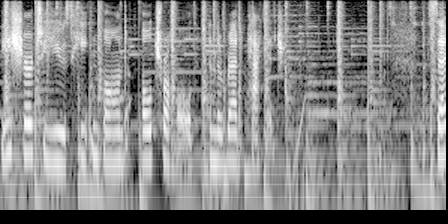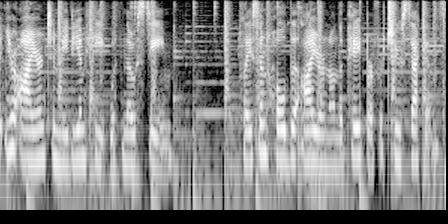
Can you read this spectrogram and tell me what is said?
be sure to use Heat & Bond Ultra Hold in the red package. Set your iron to medium heat with no steam. Place and hold the iron on the paper for 2 seconds.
